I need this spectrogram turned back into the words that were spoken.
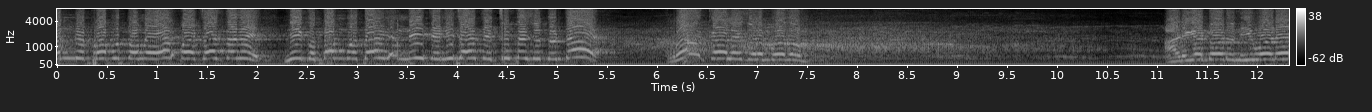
అన్ని ప్రభుత్వమే ఏర్పాటు చేస్తుంది. నీకు దమ్ము ధైర్యం నీతి నిజాయితీ చిత్తశుద్ధి ఉంటే రా కాళేశ్వరం పోదాం. అడిగేటోడు నీవోడే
